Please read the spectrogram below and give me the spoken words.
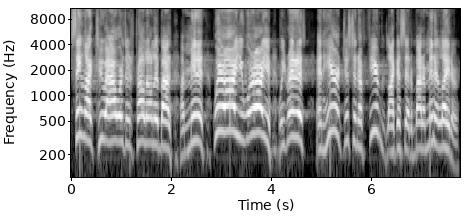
seemed like two hours. It was probably only about a minute. Where are you? Where are you? We ran it, and here, just in a few, like I said, about a minute later,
